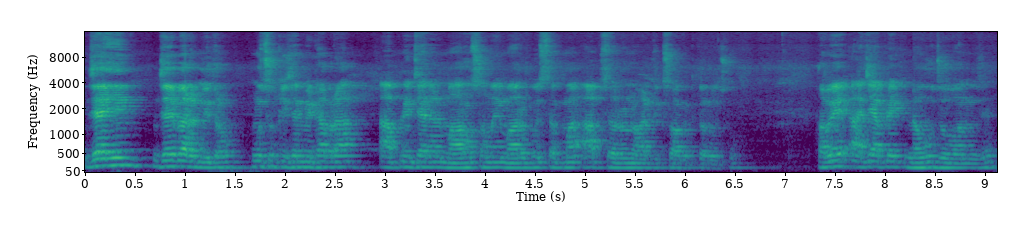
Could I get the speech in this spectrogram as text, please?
જય હિન્દ, જય ભારત મિત્રો. હું છું કિશન મીઠાપરા. આપની ચેનલ મારો સમય, મારું પુસ્તકમાં આપ સર્વનું હાર્દિક સ્વાગત કરું છું. હવે આજે આપણે એક નવું જોવાનું છે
